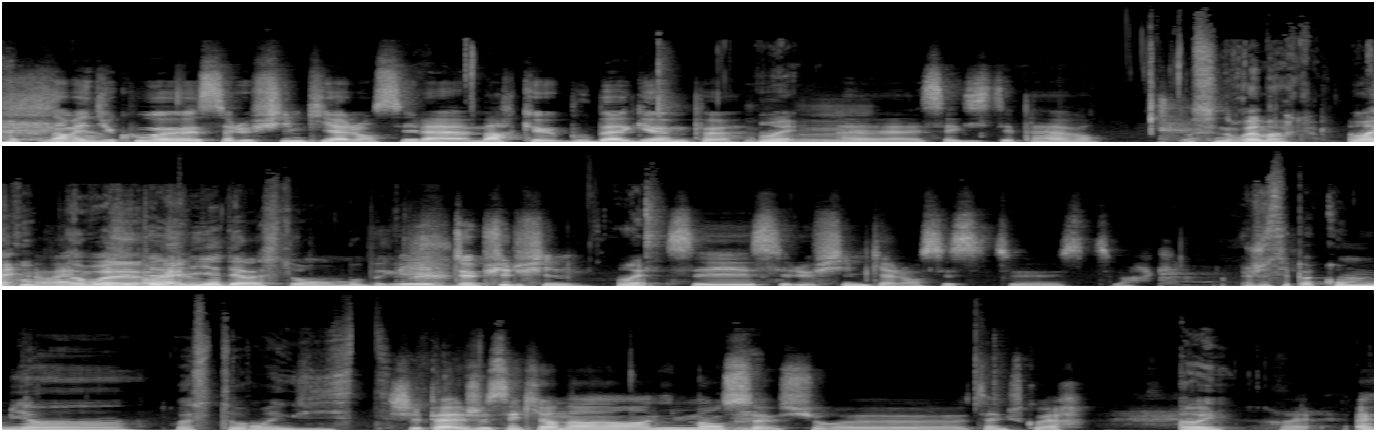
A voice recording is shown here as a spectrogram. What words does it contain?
Non, mais du coup, euh, c'est le film qui a lancé la marque Booba Gump. Ouais. Hmm. Euh, ça n'existait pas avant. C'est une vraie marque Ouais. du coup Ouais. Un Aux. États-Unis, il y a des restaurants, Boba Gump. Mais depuis le film. Ouais. C'est c'est le film qui a lancé cette, cette marque. Je sais pas combien de restaurants existent. Je sais pas, je sais qu'il y en a un, un immense euh, sur euh, Times Square. Ah oui Ouais. À,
